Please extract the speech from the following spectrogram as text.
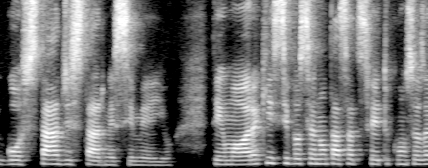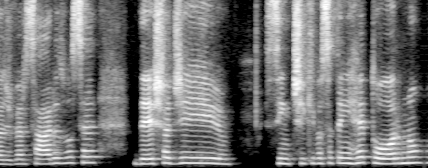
gostar de estar nesse meio. Tem uma hora que, se você não está satisfeito com seus adversários, você deixa de sentir que você tem retorno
